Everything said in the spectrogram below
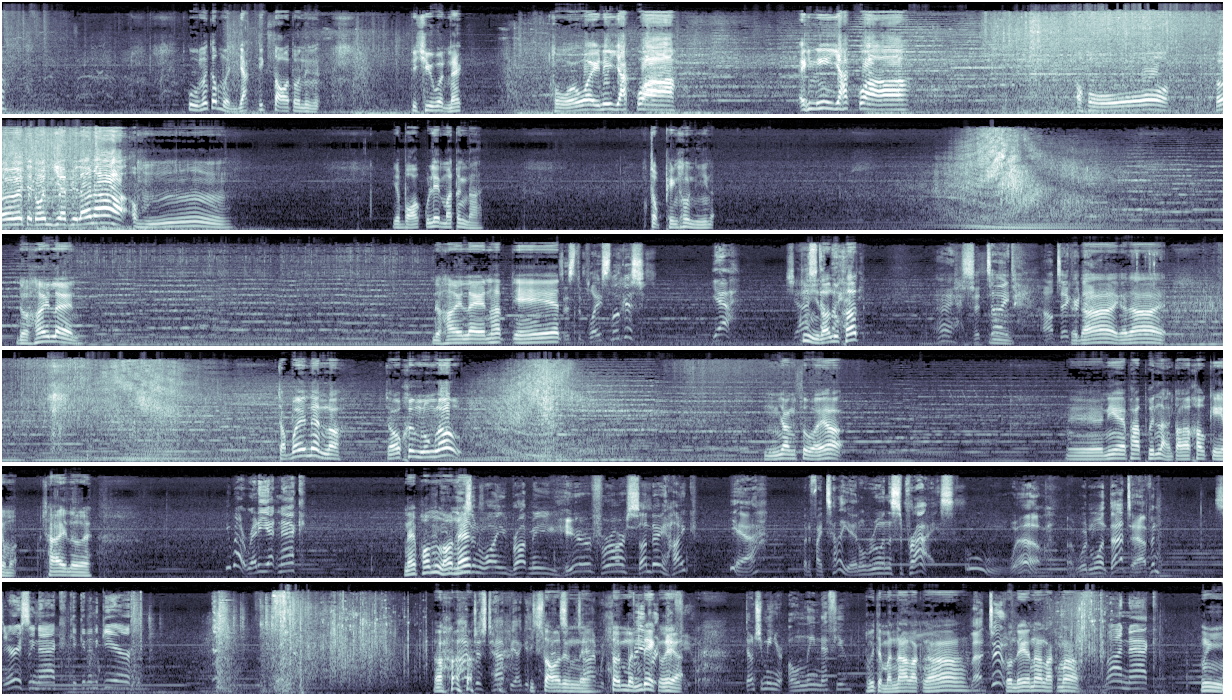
กูมันก็เหมือนยักษ์จิ๊กซอว์ตัวหนึ่งที่ชื่อว่าแน็กโหไอ้นี่ยักษ์กว่า ไอ้นี่ยักษ์กว่า โอ้โห เฮ้ยจะโดนเหยียบอยู่แล้วนะอืมอย่าบอกกูเล่นมาตั้งนาน จบเพียงเท่านี้นะเดอะไฮแลนด์เดอะไฮแลนด์ครับเจสนี่แล้ลูกคัสเก็ดได้ down. ก็ได้ จับไว้แน่นเหรอ จะเอาเครื่งลงแล้ว อืมยังสวยอะเออเนี่ยภาพพื้นหลังตอนเราเข้าเกมอะ ใช่เลย You about ready yet, Knack? นายพร้อมเหรอแน็ก Reason why you brought me here for our Sunday hike? Yeah. But if I tell you, it'll ruin the surprise. Ooh, well, I wouldn't want that to happen. Seriously, Knack, kick it into gear. I'm just happy I get to จิ๊กซอว์ spend ดึง some เลย time with ซนเหมือน my เด็ก favorite เลยอะ nephew. Don't you mean your only nephew? เฮ้ยแต่มันน่ารักนะ That ตัว too. เล็กน่ารักมาก Come on, Knack. นี่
